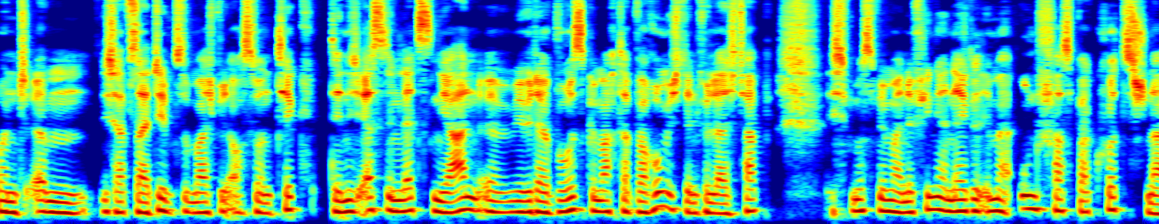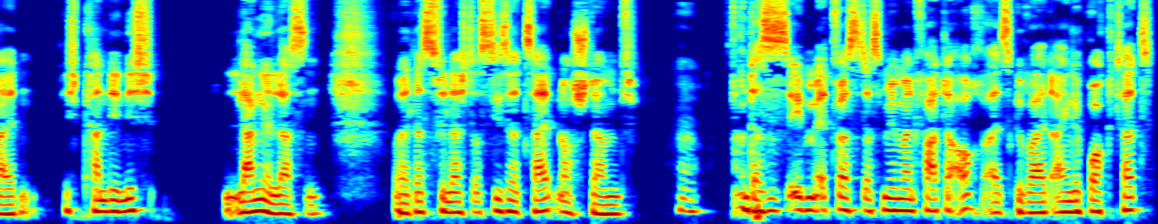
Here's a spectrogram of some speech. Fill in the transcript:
Und ähm, ich habe seitdem zum Beispiel auch so einen Tick, den ich erst in den letzten Jahren äh, mir wieder bewusst gemacht habe, warum ich den vielleicht habe. Ich muss mir meine Fingernägel immer unfassbar kurz schneiden. Ich kann die nicht lange lassen, weil das vielleicht aus dieser Zeit noch stammt. Ja. Und das ist eben etwas, das mir mein Vater auch als Gewalt eingebrockt hat.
